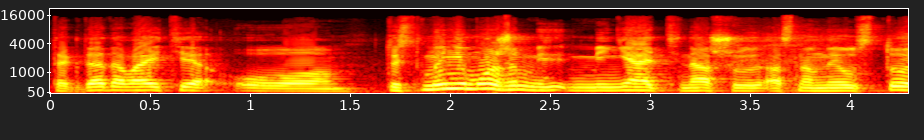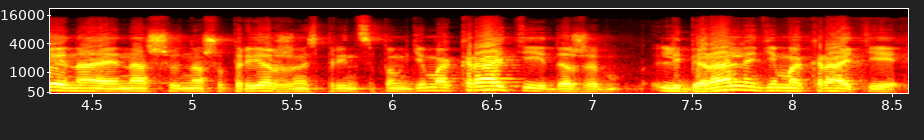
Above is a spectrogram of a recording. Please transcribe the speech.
тогда давайте о... То есть мы не можем менять наши основные устои, нашу, нашу приверженность принципам демократии, даже либеральной демократии,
